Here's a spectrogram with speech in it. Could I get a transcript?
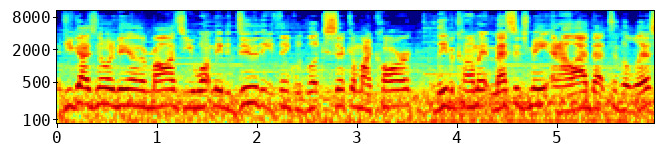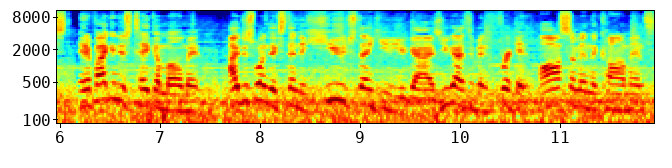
If you guys know any other mods you want me to do that you think would look sick on my car, leave a comment, message me, and I'll add that to the list. And if I can just take a moment, I just wanted to extend a huge thank you to you guys. You guys have been freaking awesome in the comments,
